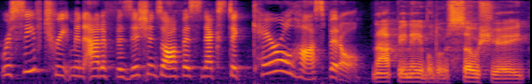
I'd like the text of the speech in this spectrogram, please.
received treatment at a physician's office next to Carroll Hospital. Not being able to associate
